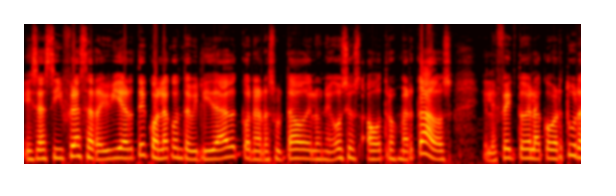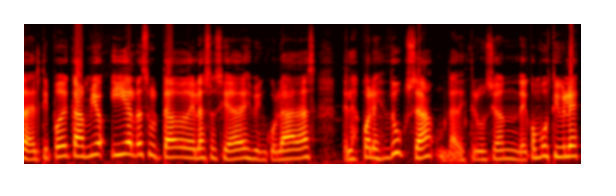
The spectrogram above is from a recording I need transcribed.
Esa cifra se revierte con la contabilidad con el resultado de los negocios a otros mercados, el efecto de la cobertura del tipo de cambio y el resultado de las sociedades vinculadas, de las cuales Duxa, la distribución de combustible,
